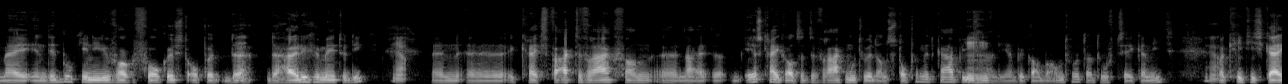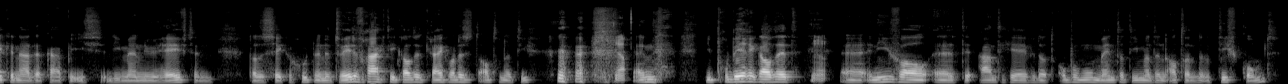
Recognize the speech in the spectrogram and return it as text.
mij in dit boekje in ieder geval gefocust op het, de, de huidige methodiek. Ja. En uh, ik krijg vaak de vraag van, uh, nou, uh, eerst krijg ik altijd de vraag, moeten we dan stoppen met KPI's? Mhm. Nou, die heb ik al beantwoord, dat hoeft zeker niet. Ja. Maar kritisch kijken naar de KPI's die men nu heeft, en dat is zeker goed. En de tweede vraag die ik altijd krijg, wat is het alternatief? Ja. En die probeer ik altijd in ieder geval te, aan te geven dat op het moment dat iemand een alternatief komt,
